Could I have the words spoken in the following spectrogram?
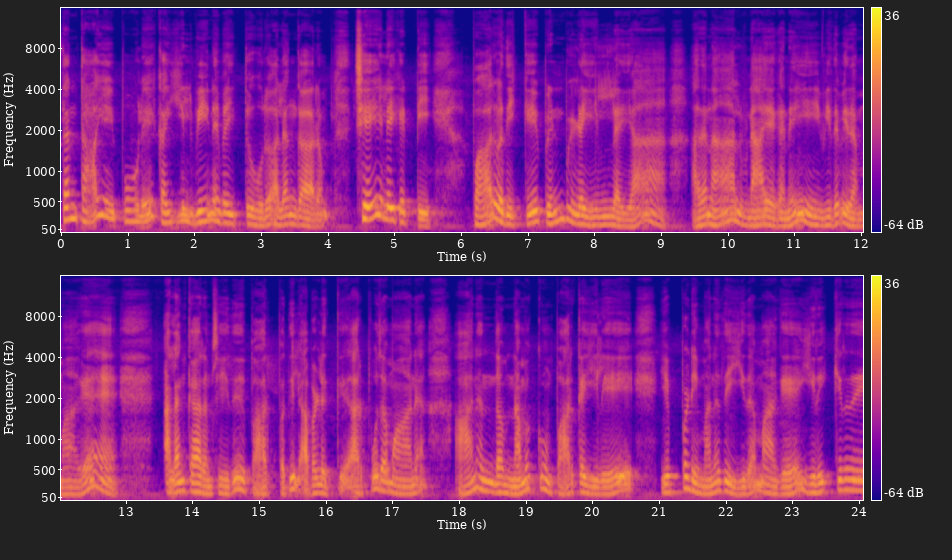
தன் தாயை போலே கையில் வீணை வைத்து ஒரு அலங்காரம் சேலை கட்டி பார்வதிக்கு பெண் பிள்ளை இல்லையா? அதனால் விநாயகனை விதவிதமாக அலங்காரம் செய்து பார்ப்பதில் அவளுக்கு அற்புதமான ஆனந்தம். நமக்கும் பார்க்கையிலே எப்படி மனது இதமாக இருக்கிறது?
